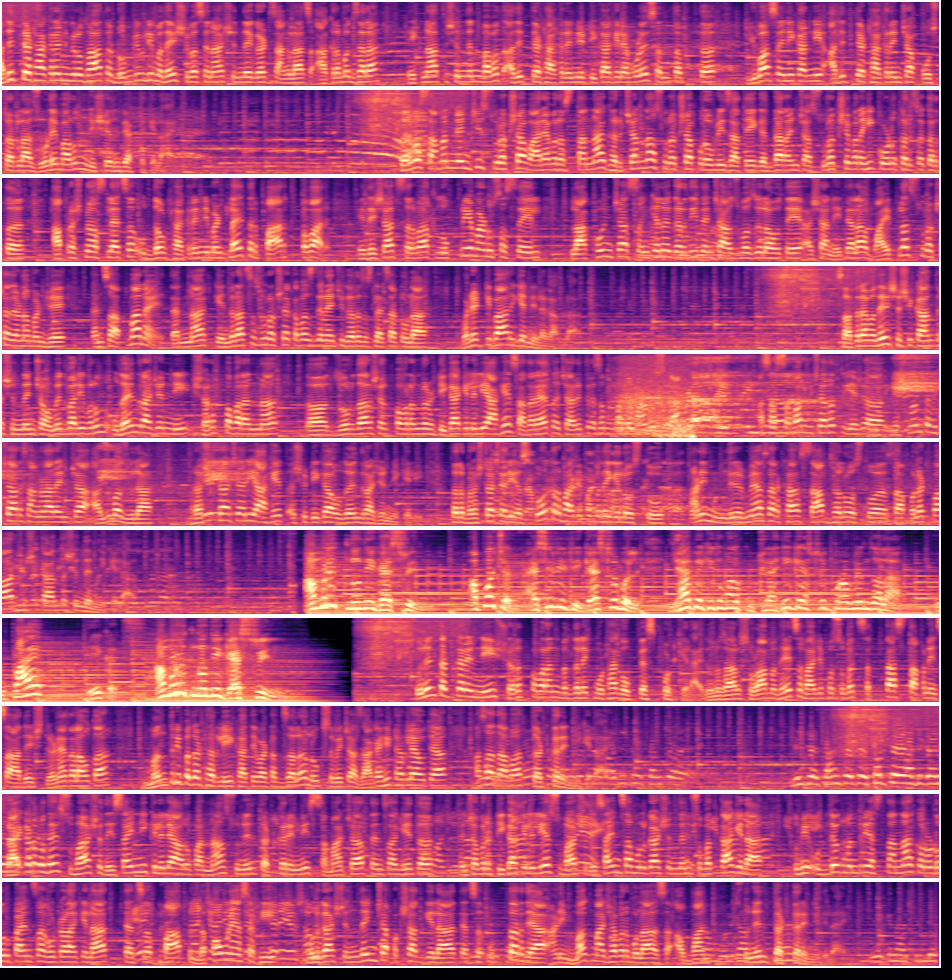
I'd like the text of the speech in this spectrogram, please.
आदित्य ठाकरेंविरोधात डोंबिवलीमध्ये शिवसेना शिंदे गट चांगलाच आक्रमक झाला. एकनाथ शिंदेंबाबत आदित्य ठाकरेंनी टीका केल्यामुळे संतप्त युवा सैनिकांनी आदित्य ठाकरेंच्या पोस्टरला जोडे मारून निषेध व्यक्त केला आहे. सर्वसामान्यांची सुरक्षा वाऱ्यावर असताना घरच्यांना सुरक्षा पुरवली जाते. गद्दारांच्या सुरक्षेवरही कोण खर्च करतं? हा प्रश्न असल्याचं उद्धव ठाकरेंनी म्हटलंय. तर पार्थ पवार हे देशात सर्वात लोकप्रिय माणूस असेल. लाखोंच्या संख्येनं गर्दी त्यांच्या आजूबाजूला होते. अशा नेत्याला वाय प्लस सुरक्षा देणं म्हणजे त्यांचा अपमान आहे. त्यांना केंद्राचं सुरक्षा कवच देण्याची गरज असल्याचा टोला वडेट्टीवार यांनी लगावला. साताऱ्यामध्ये शशिकांत शिंदेच्या उमेदवारीवरून उदयनराजेंनी शरद पवारांना जोरदार शरद पवारांवर टीका केलेली आहे. साताऱ्यात चारित्र्य संपन्न माणूस का मिळाला नाही? असा सवाल विचारत यश यशवंत विचार सांगणाऱ्यांच्या आजूबाजूला भ्रष्टाचारी आहेत अशी टीका उदयनराजेंनी केली. तर भ्रष्टाचारी असतो तर भाजपमध्ये गेलो असतो आणि निर्म्यासारखा साफ झालो असतो असा पलटवार शशिकांत शिंदेंनी केला. अमृत नोनी गॅस्ट्रिन अपचन ऍसिडिटी गॅस्ट्रबल ह्यापैकी तुम्हाला कुठलाही गॅस्ट्रिक प्रॉब्लेम झाला. उपाय? एकच अमृत नोंदी गॅस्ट्रिन. सुनील तटकर यांनी शरद पवारांबद्दल एक मोठा गौप्यस्फोट केला आहे दोन हजार सोळामध्येच भाजपसोबत सत्ता स्थापनेचा आदेश देण्यात आला होता. मंत्रिपदं ठरली खातेवाटप झालं लोकसभेच्या जागाही ठरल्या होत्या असा दावा तटकर यांनी केला आहे मी जे सांगतोय ते सत्य या ठिकाणी. रायगडमध्ये सुभाष देसाईंनी केलेल्या आरोपांना सुनील तटकर यांनी समाचार त्यांचा घेत त्यांच्यावर टीका केलेली आहे. सुभाष देसाईंचा मुलगा शिंदेसोबत का गेला? तुम्ही उद्योग मंत्री असताना करोडो रुपयांचा घोटाळा केला. त्याचं पाप लपवण्यासाठी मुलगा शिंदेच्या पक्षात गेला. त्याचं उत्तर द्या आणि मग माझ्यावर बोला असं आव्हान सुनील तटकर यांनी दिलं आहे. एकनाथ शिंदे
